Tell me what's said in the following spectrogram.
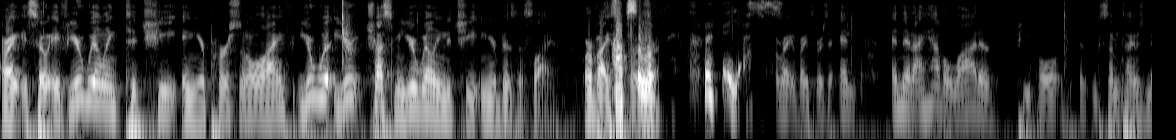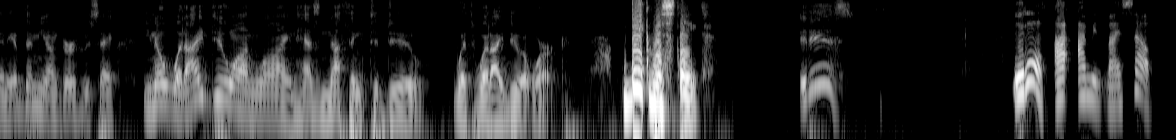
All right. So if you're willing to cheat in your personal life, you're you're trust me, you're willing to cheat in your business life or vice versa. Absolutely. yes. Right, vice versa. And And then I have a lot of people, sometimes many of them younger, who say, you know, what I do online has nothing to do with what I do at work. Big mistake. It is. It is. I, I mean, myself,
